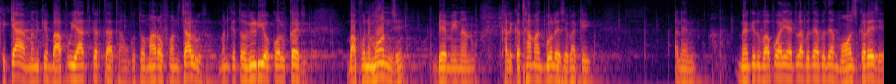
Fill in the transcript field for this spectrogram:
કે ક્યાં? મને કે, બાપુ યાદ કરતા હતા. હું તો મારો ફોન ચાલુ છે. મને કે, તો વીડિયો કોલ કર. બાપુને મૌન છે બે મહિનાનું. ખાલી કથામાં જ બોલે છે બાકી. અને મેં કીધું, બાપુ, અહીંયા એટલા બધા બધા મોજ કરે છે.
